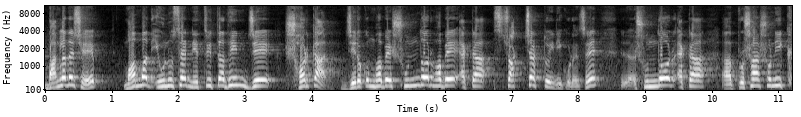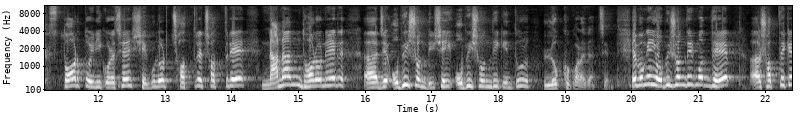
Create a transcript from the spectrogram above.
বাংলাদেশে মোহাম্মদ ইউনুসের নেতৃত্বাধীন যে সরকার যেরকমভাবে সুন্দরভাবে একটা স্ট্রাকচার তৈরি করেছে, সুন্দর একটা প্রশাসনিক স্তর তৈরি করেছে, সেগুলোর ছত্রে ছত্রে নানান ধরনের যে অভিসন্ধি, সেই অভিসন্ধি কিন্তু লক্ষ্য করা যাচ্ছে। এবং এই অভিসন্ধির মধ্যে সব থেকে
